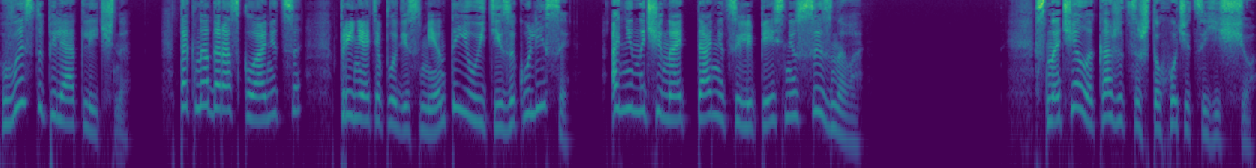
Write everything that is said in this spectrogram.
Выступили отлично. Так надо раскланяться, принять аплодисменты и уйти за кулисы, а не начинать танец или песню с изного. Сначала кажется, что хочется еще.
